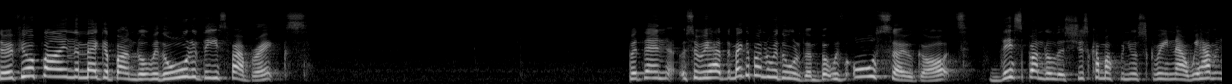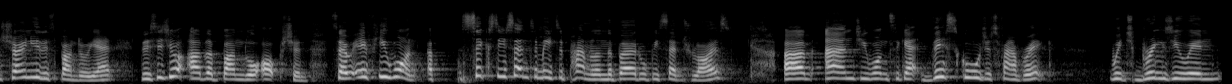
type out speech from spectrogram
So if you're buying the mega bundle with all of these fabrics, but then, so we had the mega bundle with all of them, but we've also got this bundle that's just come up on your screen now. We haven't shown you this bundle yet. This is your other bundle option. So if you want a 60 centimeter panel and the bird will be centralized, um, and you want to get this gorgeous fabric, which brings you in,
